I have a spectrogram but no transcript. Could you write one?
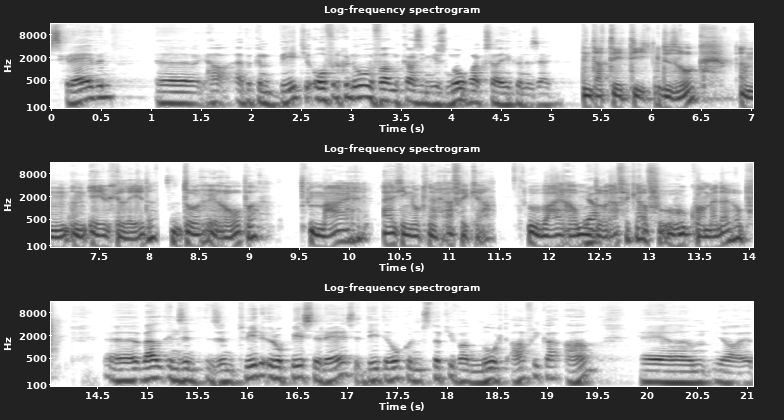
schrijven uh, ja, heb ik een beetje overgenomen van Casimir Novak, zou je kunnen zeggen. En dat deed hij dus ook een, een eeuw geleden door Europa, maar hij ging ook naar Afrika. Waarom door Afrika? Of hoe kwam hij daarop? Uh, wel, in zijn, zijn, tweede Europese reis deed hij ook een stukje van Noord-Afrika aan. Hij, uh, ja,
